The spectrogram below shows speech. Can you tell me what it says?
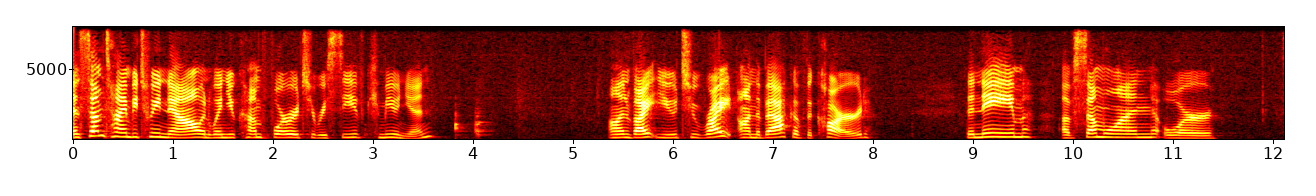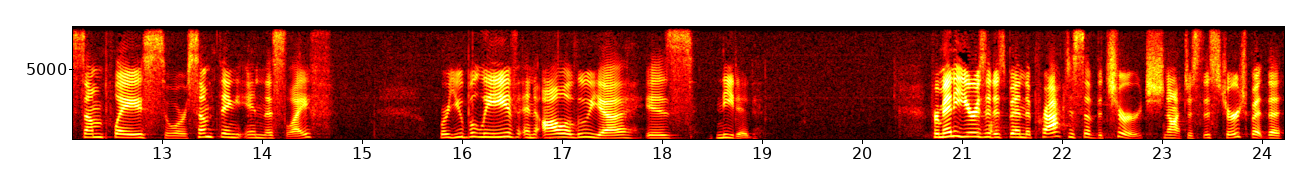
And sometime between now and when you come forward to receive communion, I'll invite you to write on the back of the card the name of someone or some place or something in this life where you believe an Alleluia is needed. For many years, it has been the practice of the church, not just this church, but the,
